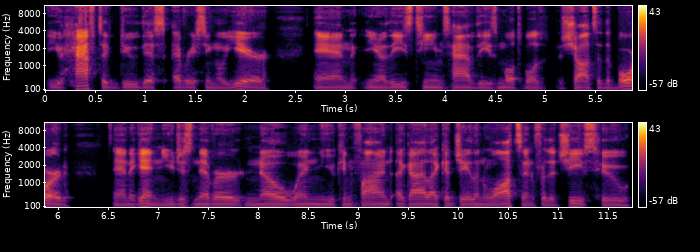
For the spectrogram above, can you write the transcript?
You have to do this every single year. And, you know, these teams have these multiple shots at the board. And again, you just never know when you can find a guy like a Jaylen Watson for the Chiefs who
